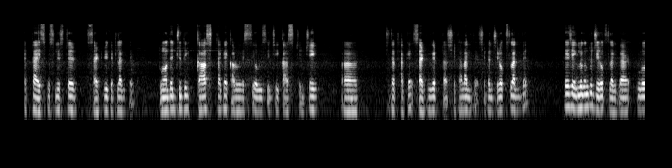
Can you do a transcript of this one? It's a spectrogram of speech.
একটা স্পেশালিস্টের সার্টিফিকেট লাগবে। তোমাদের যদি কাস্ট থাকে কারও এসসি ওবিসি যে কাস্টের যে যেটা থাকে সার্টিফিকেটটা সেটা লাগবে, সেটা জেরক্স লাগবে। ঠিক আছে, এগুলো কিন্তু জেরক্স লাগবে। আর পুরো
